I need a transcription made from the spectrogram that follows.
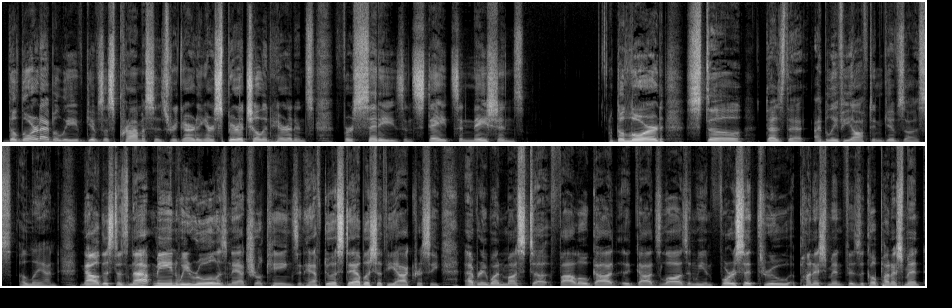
The Lord, I believe, gives us promises regarding our spiritual inheritance for cities and states and nations. The Lord still does that. I believe he often gives us a land. Now, this does not mean we rule as natural kings and have to establish a theocracy. Everyone must uh, follow God, uh, God's laws and we enforce it through punishment, physical punishment.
